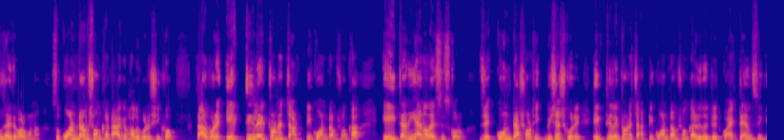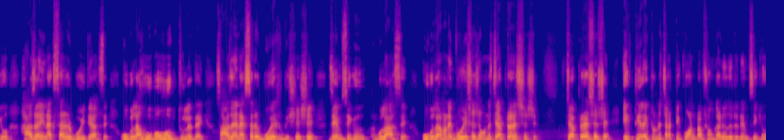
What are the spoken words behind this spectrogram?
বুঝাইতে পারব না। সো কোয়ান্টাম সংখ্যাটা আগে ভালো করে শিখো। তারপরে একটি ইলেকট্রনের চারটি কোয়ান্টাম সংখ্যা, এইটা নিয়ে অ্যানালাইসিস করো। যে কোনটা সঠিক? বিশেষ করে একটি ইলেকট্রনের চারটি কোয়ান্টাম সংখ্যা রিলেটেড কয়েকটা এমসিকিউ হাজারিন আক্সারের বইতে আছে। ওগুলা হুবহুব তুলে দেয়। সো হাজারিন আক্সারের বইয়ের বিশেষে যে এমসিকিউগুলো আছে, ওগুলা মানে বইয়ের শেষে মানে চ্যাপ্টারের শেষে। চ্যাপ্টারের শেষে একটি ইলেকট্রনের চারটি কোয়ান্টাম সংখ্যা রিলেটেড এমসিকিউ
